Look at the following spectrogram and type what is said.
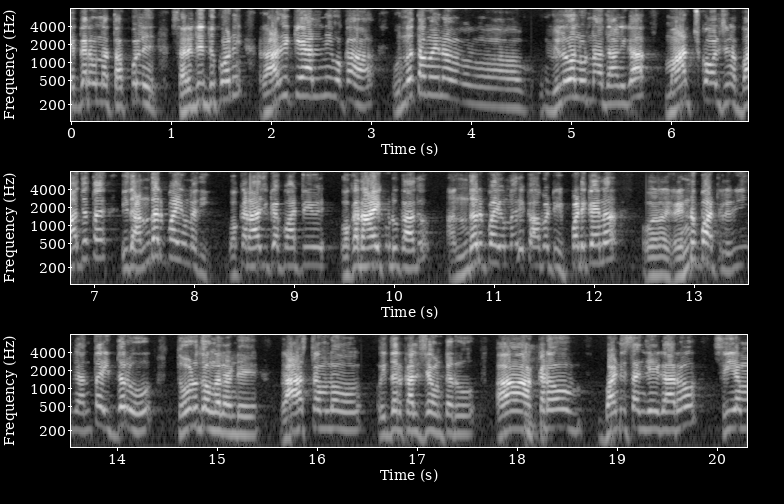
దగ్గర ఉన్న తప్పుల్ని సరిదిద్దుకొని రాజకీయాలని ఒక ఉన్నతమైన విలువలు ఉన్న దానిగా మార్చుకోవాల్సిన బాధ్యత ఇది అందరిపై ఉన్నది. ఒక రాజకీయ పార్టీ ఒక నాయకుడు కాదు అందరిపై ఉన్నది. కాబట్టి ఇప్పటికైనా రెండు పార్టీలు. ఇదంతా ఇద్దరు తోడు దొంగలండి. రాష్ట్రంలో ఇద్దరు కలిసే ఉంటారు. ఆ అక్కడ బండి సంజయ్ గారు సీఎం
